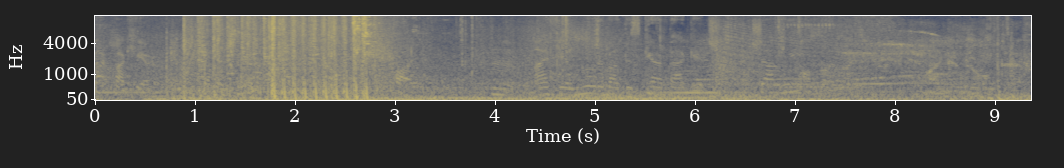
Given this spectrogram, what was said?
Backpack here. Hmm, I feel good about this care package. Shall we? I control death.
